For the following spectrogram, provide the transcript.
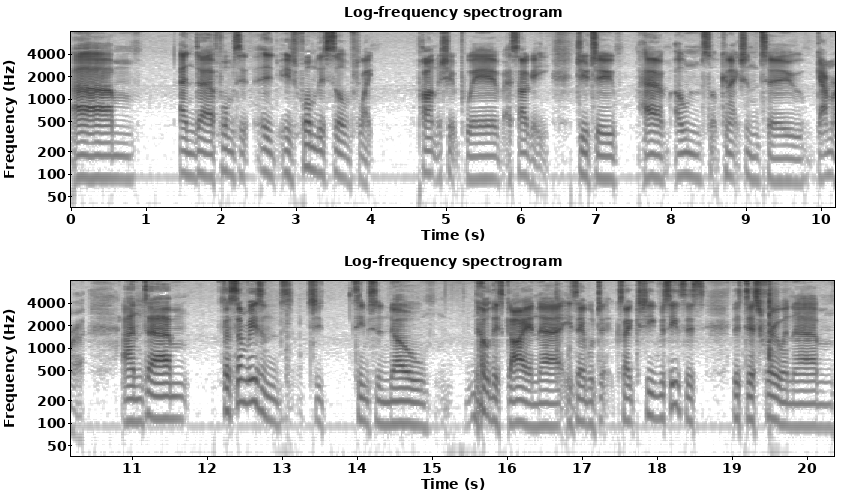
um, and uh, forms it. He's formed this sort of like partnership with Asagi due to her own sort of connection to Gamera, and um, for some reason she seems to know know this guy and uh, is able to cause, like she receives this this disc through and um,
